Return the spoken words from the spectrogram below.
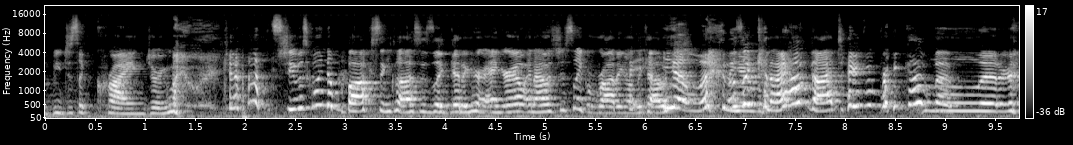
would be just like crying during my workouts. She was going to boxing classes, like getting her anger out, and I was just like rotting on the couch. Yeah, I was literally. like, "Can I have that type of breakup?" But literally.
